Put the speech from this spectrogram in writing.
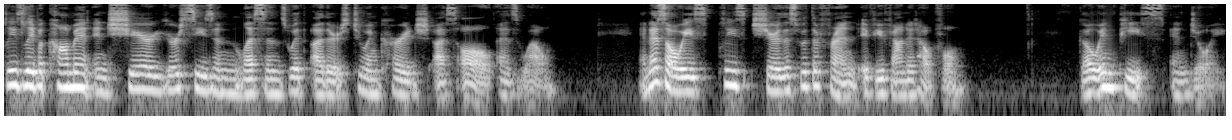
Please leave a comment and share your season lessons with others to encourage us all as well. And as always, please share this with a friend if you found it helpful. Go in peace and joy.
